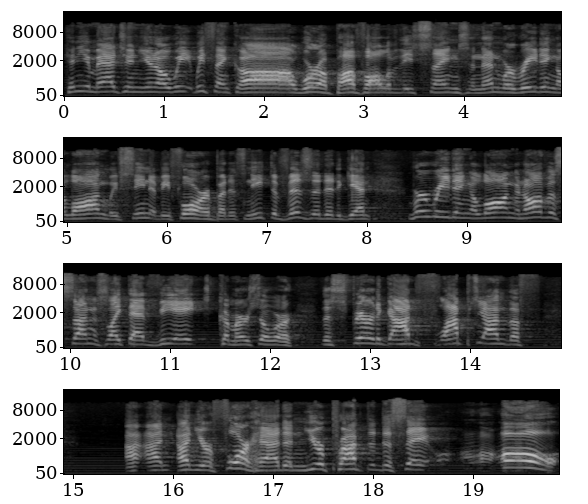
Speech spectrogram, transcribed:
Can you imagine? You know, we, we think, oh, we're above all of these things, and then we're reading along. We've seen it before, but it's neat to visit it again. We're reading along, and all of a sudden, it's like that V8 commercial where the Spirit of God flops you on, the, on, on your forehead, and you're prompted to say, oh,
